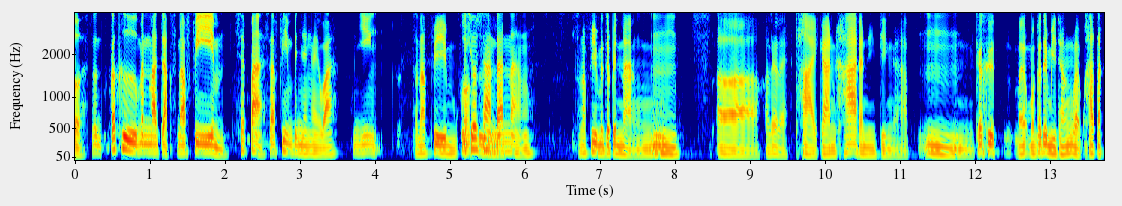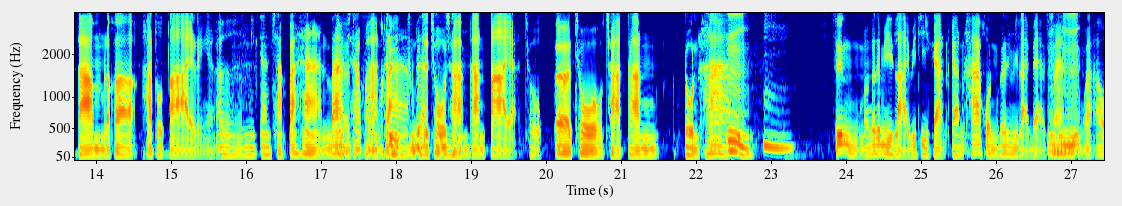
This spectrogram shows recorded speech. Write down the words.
อ ก็คือมันมาจาก snuff film ใช่ป่ะ snuff film เป็นยังไงวะคุณยิ่งสนับฟิล์มผู้เชี่ยวชาญด้านหนังสนับฟิล์มมันจะเป็นหนังอืมเอ่อเขาเรียกอะไรถ่ายการฆ่ากันจริง ๆอะครับ อืมอืมก็คือมันมันก็จะมีทั้งแบบฆาตกรรม แล้วก็ฆ่าตัวตายอะไรเงี้ยคเอรับอมีการฉากประหารบ้างเออฉากประสหางรคคือรามคือมันด้วยจะโชว์ฉากการตายอะโชว์เออโชว์ฉากการโดนฆ่าอืมอืม ซึ่งมันก็จะมีหลายวิธีการการฆ่าคนมันก็จะมีหลายแบบใช่ไหมอือฮึหมายถึงว่าเอา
